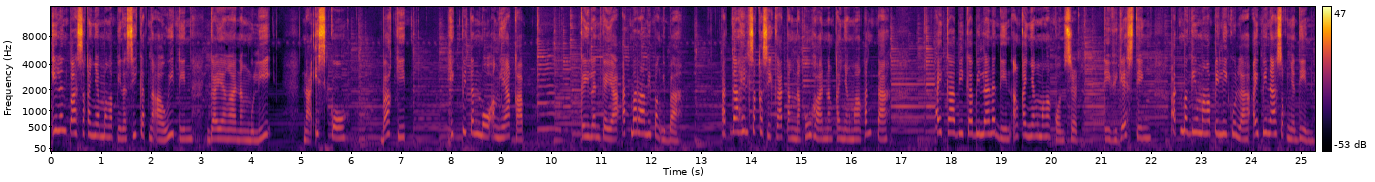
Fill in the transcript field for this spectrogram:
Ilan pa sa kanyang mga pinasikat na awitin gaya nga ng Muli, Nais Ko, Bakit, Higpitan Mo Ang Yakap, Kailan Kaya at marami pang iba. At dahil sa kasikatang nakuha ng kanyang mga kanta, ay kabi-kabila na din ang kanyang mga concert, TV guesting, at maging mga pelikula ay pinasok niya din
